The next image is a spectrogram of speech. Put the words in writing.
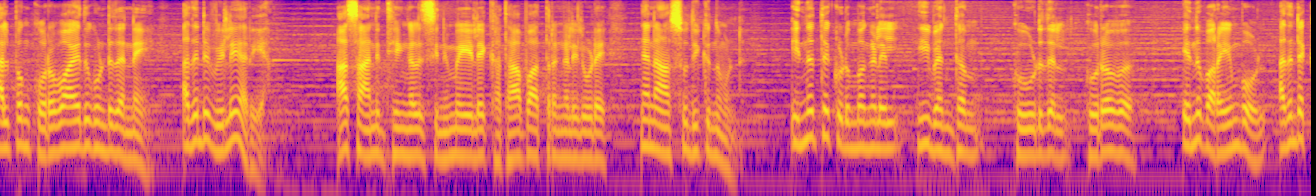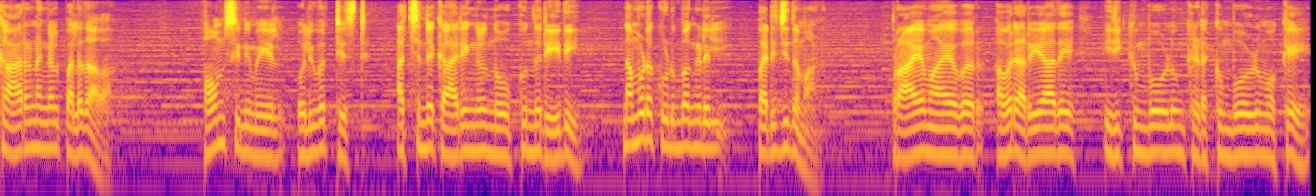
അല്പം കുറവായതുകൊണ്ട് തന്നെ അതിന്റെ വില അറിയാം. ആ സാന്നിധ്യങ്ങൾ സിനിമയിലെ കഥാപാത്രങ്ങളിലൂടെ ഞാൻ ആസ്വദിക്കുന്നുമുണ്ട്. ഇന്നത്തെ കുടുംബങ്ങളിൽ ഈ ബന്ധം കൂടുതൽ കുറവ് എന്ന് പറയുമ്പോൾ അതിന്റെ കാരണങ്ങൾ പലതാവാം. ഹോം സിനിമയിൽ ഒലിവർ ട്വിസ്റ്റ് അച്ഛന്റെ കാര്യങ്ങൾ നോക്കുന്ന രീതി നമ്മുടെ കുടുംബങ്ങളിൽ പരിചിതമാണ്. പ്രായമായവർ അവരറിയാതെ ഇരിക്കുമ്പോഴും കിടക്കുമ്പോഴും ഒക്കെ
